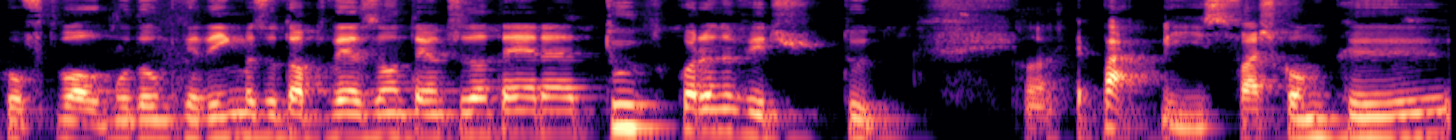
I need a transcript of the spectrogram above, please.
com o futebol mudou um bocadinho, mas o top 10 ontem, antes de ontem, era tudo coronavírus. Tudo. Claro. Epá, e isso faz com que,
